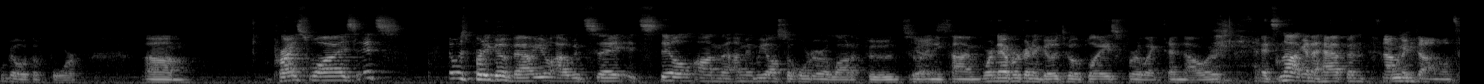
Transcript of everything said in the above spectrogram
we'll go with a four. Um, price wise, it's it was pretty good value. I would say it's still on the. I mean, we also order a lot of food, so Yes. anytime we're never gonna go to a place for like ten dollars. it's not gonna happen. It's not We- McDonald's.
